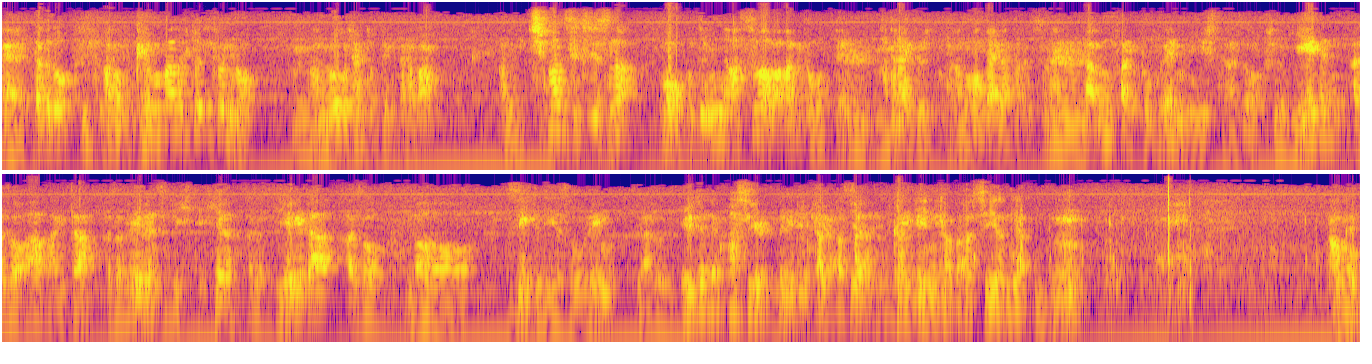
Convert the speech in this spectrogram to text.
えーだけどあの現場の一人一人のうんあの労働者にとってみたらばあの一番切実なもう本当にみんな明日は我が身と思って働いてる、問題だったんですよね。あの、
